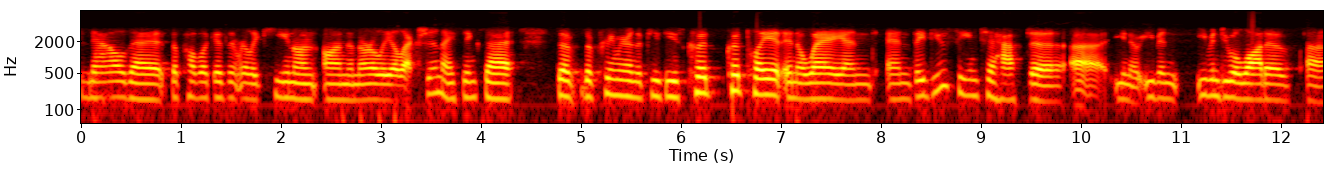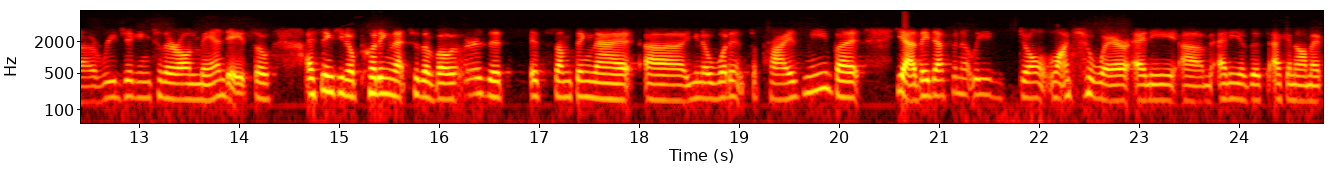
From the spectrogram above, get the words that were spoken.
now that the public isn't really keen on on an early election, I think that the the premier and the PCs could could play it in a way, and and they do seem to have to uh, you know even even do a lot of uh, rejigging to their own mandate. So I think you know putting that to the voters, it's it's something that uh, you know wouldn't surprise me. But yeah, they definitely don't want to wear any um, any of this economic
